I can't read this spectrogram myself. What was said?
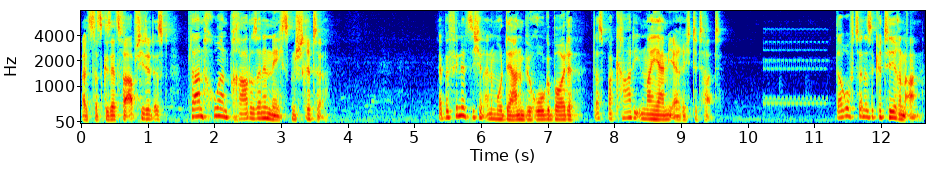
Als das Gesetz verabschiedet ist, plant Juan Prado seine nächsten Schritte. Er befindet sich in einem modernen Bürogebäude, das Bacardi in Miami errichtet hat. Da ruft seine Sekretärin an.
